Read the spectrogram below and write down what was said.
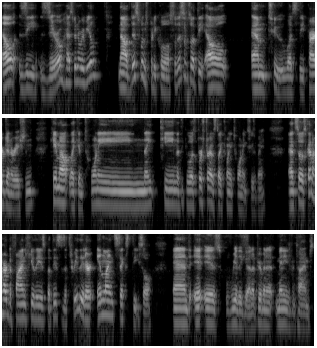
LZ0 has been revealed. Now, this one's pretty cool. So, this is what the LM2 was the prior generation. Came out like in 2019, I think it was. First drive was like 2020, excuse me. And so it's kind of hard to find a few of these, but this is a three liter inline six diesel, and it is really good. I've driven it many different times.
